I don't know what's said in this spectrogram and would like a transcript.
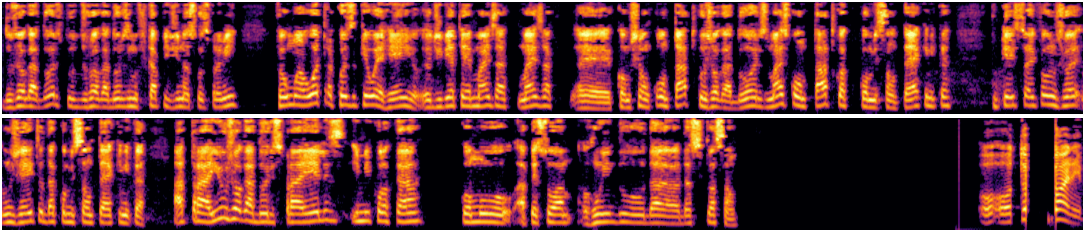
dos jogadores, para os jogadores não ficar pedindo as coisas para mim. Foi uma outra coisa que eu errei. Eu devia ter mais, a, mais a, é, como chama, contato com os jogadores, mais contato com a comissão técnica, porque isso aí foi um, um jeito da comissão técnica atrair os jogadores para eles e me colocar como a pessoa ruim do, da, da situação. Ô, ô, Tony,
